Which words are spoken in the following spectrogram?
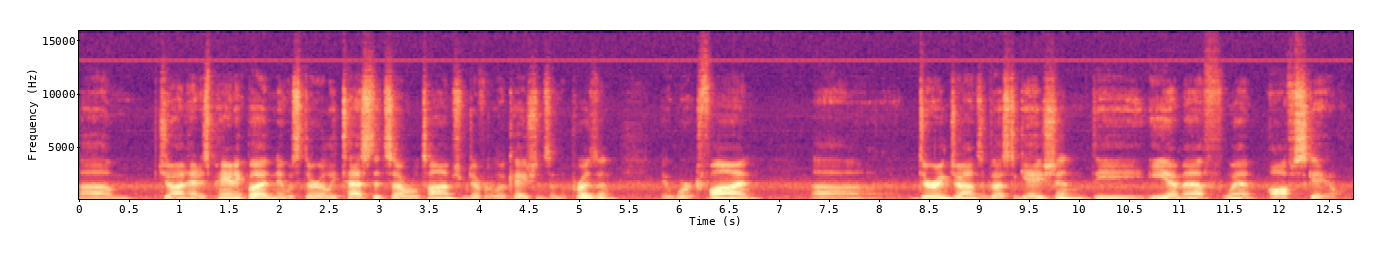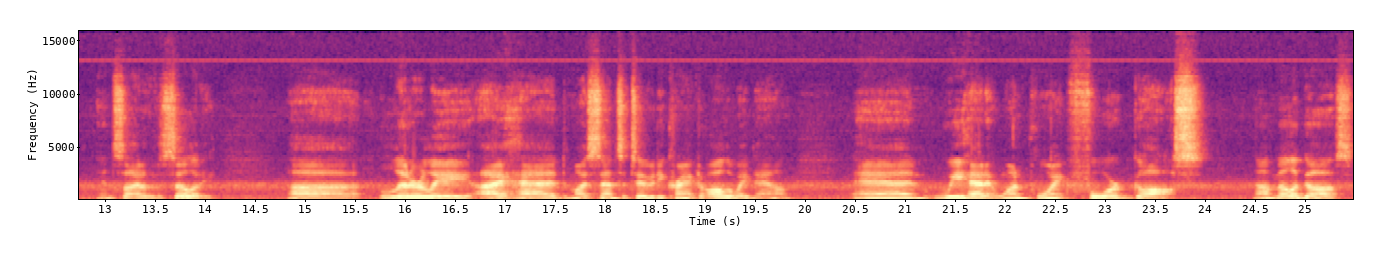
Um, John had his panic button. It was thoroughly tested several times from different locations in the prison. It worked fine. Uh, during John's investigation, the EMF went off scale inside of the facility. Uh, literally, I had my sensitivity cranked all the way down, and we had at one point four Gauss, not milligauss,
